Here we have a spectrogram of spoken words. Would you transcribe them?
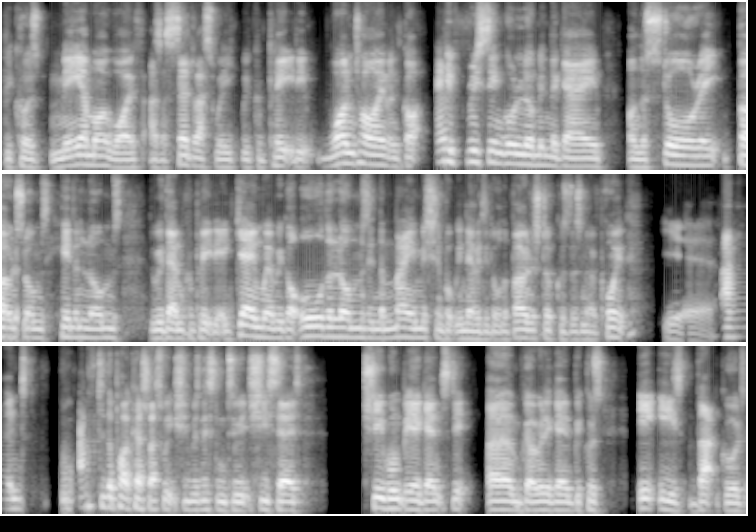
because me and my wife, as I said last week, we completed it one time and got every single lum in the game on the story, bonus lums, hidden lums. We then completed it again where we got all the lums in the main mission, but we never did all the bonus stuff because there's no point. Yeah. And after the podcast last week, she was listening to it. She said she wouldn't be against it um, going again because it is that good.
